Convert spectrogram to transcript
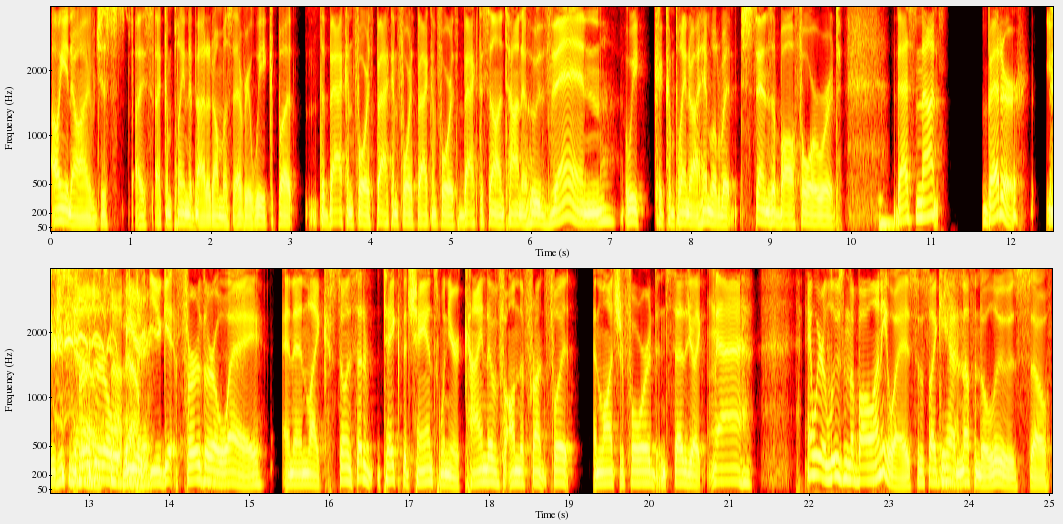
Oh, you know, I just I, I complained about it almost every week, but the back and forth, back and forth, back and forth, back to Celentano, who then we could complain about him a little bit, sends a ball forward. That's not better. You're just No, further. it's not you better. you get further away, and then like so instead of take the chance when you're kind of on the front foot and launch it forward, instead you're like nah. And we were losing the ball anyways. It's like he had nothing to lose. So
